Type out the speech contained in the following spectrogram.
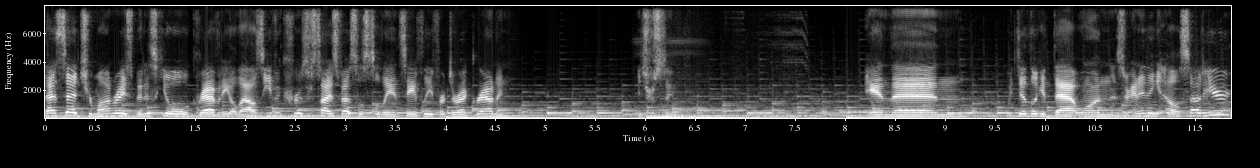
That said, Tremon Ray's minuscule gravity allows even cruiser-sized vessels to land safely for direct grounding. Interesting. And then we did look at that one. Is there anything else out here?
